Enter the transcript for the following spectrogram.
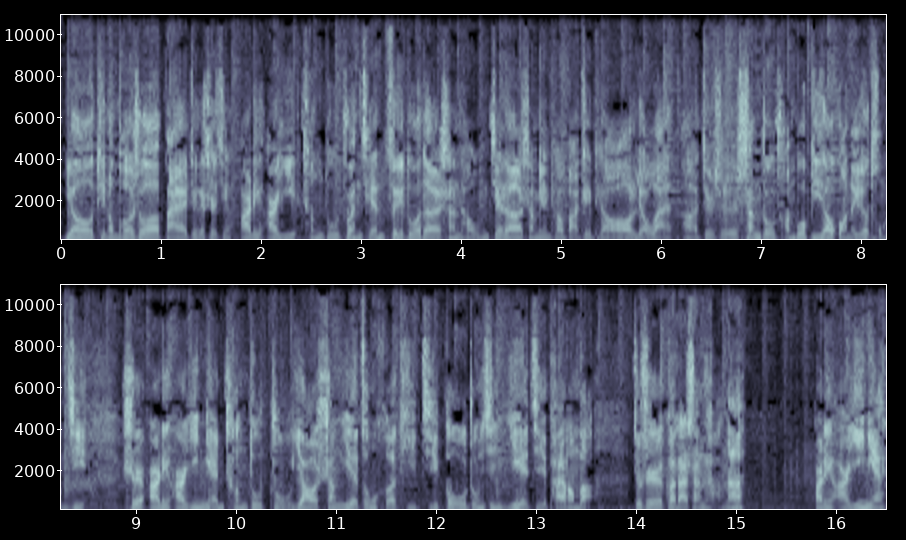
有听众朋友说摆这个事情，二零二一成都赚钱最多的商场，我们接着上面一条把这条聊完啊，就是上周传播比较广的一个统计，是二零二一年成都主要商业综合体及购物中心业绩排行榜，就是各大商场呢，二零二一年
